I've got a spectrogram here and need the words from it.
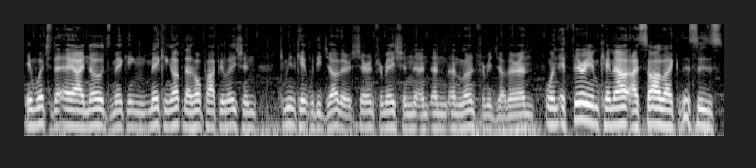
in which the AI nodes making making up that whole population communicate with each other, share information, and, and, and learn from each other. And when Ethereum came out, I saw like this is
